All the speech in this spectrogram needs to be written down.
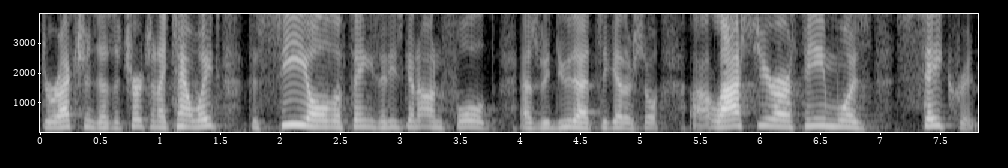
directions as a church. And I can't wait to see all the things that He's going to unfold as we do that together. So uh, last year, our theme was sacred.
